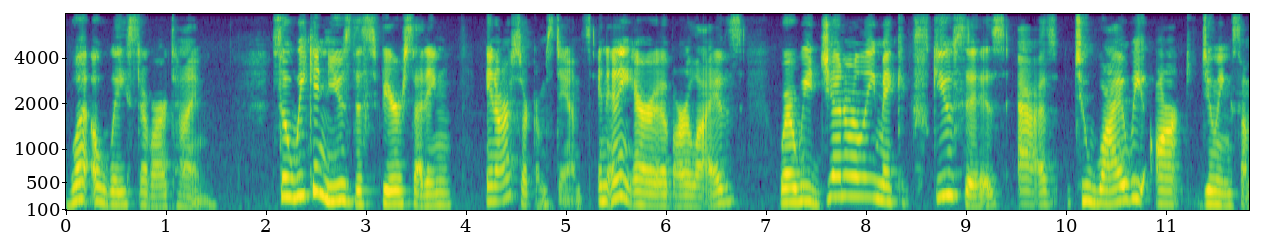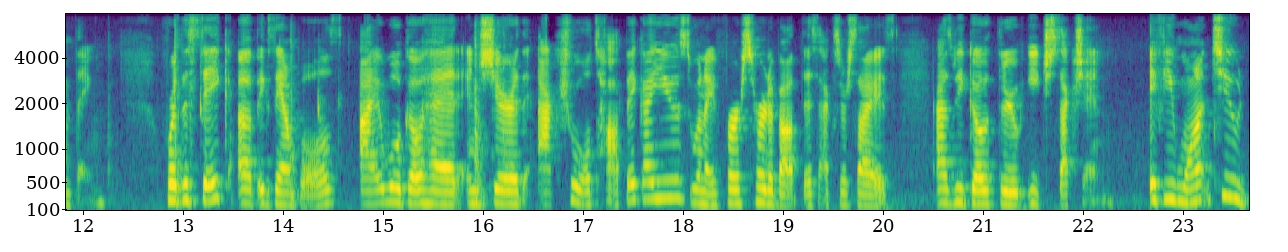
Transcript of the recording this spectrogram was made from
what a waste of our time. So, we can use this fear setting in our circumstance, in any area of our lives, where we generally make excuses as to why we aren't doing something. For the sake of examples, I will go ahead and share the actual topic I used when I first heard about this exercise as we go through each section. If you want to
